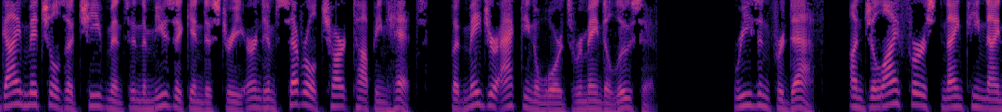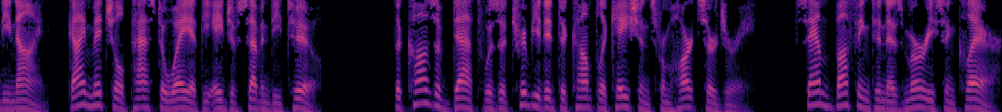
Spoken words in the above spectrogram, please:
Guy Mitchell's achievements in the music industry earned him several chart-topping hits, but major acting awards remained elusive. Reason for death. On July 1, 1999, Guy Mitchell passed away at the age of 72. The cause of death was attributed to complications from heart surgery. Sam Buffington as Murray Sinclair.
